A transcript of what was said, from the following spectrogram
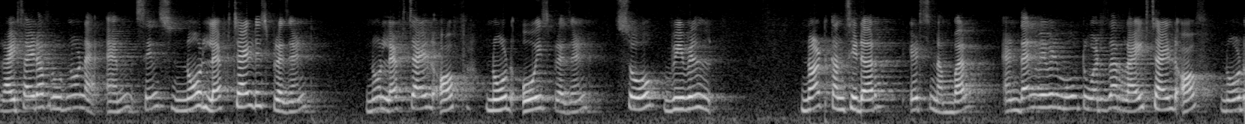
Right side of root node M since no left child is present no left child of node O is present. So, we will not consider its number and then we will move towards the right child of node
